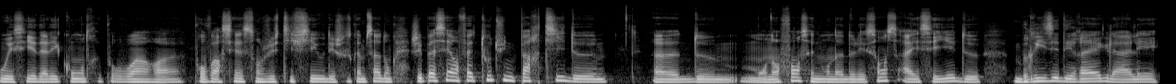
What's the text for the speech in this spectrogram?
ou essayer d'aller contre pour voir, euh, pour voir si elles sont justifiées ou des choses comme ça. Donc j'ai passé en fait toute une partie de, euh, de mon enfance et de mon adolescence à essayer de briser des règles, à aller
